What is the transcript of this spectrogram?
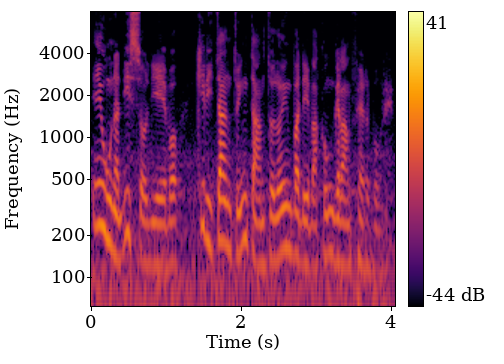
e una di sollievo che di tanto in tanto lo invadeva con gran fervore.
